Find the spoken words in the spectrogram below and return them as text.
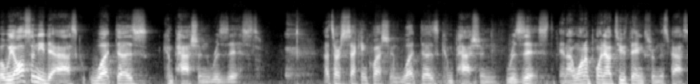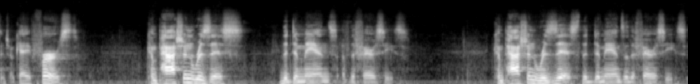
But we also need to ask what does compassion resist? That's our second question. What does compassion resist? And I want to point out two things from this passage, okay? First, compassion resists the demands of the Pharisees. Compassion resists the demands of the Pharisees.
